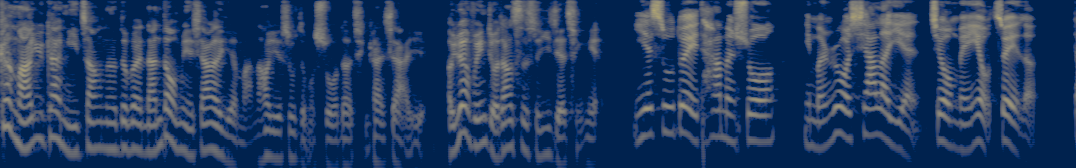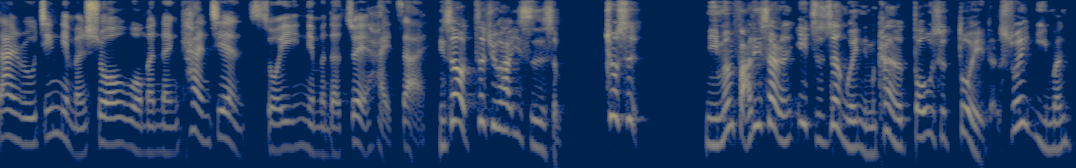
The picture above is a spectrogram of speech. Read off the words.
干嘛欲盖弥彰呢？对不对？难道我们也瞎了眼吗？然后耶稣怎么说的？请看下一页。呃，约翰福音九章四十一节，请念。耶稣对他们说。你们若瞎了眼，就没有罪了。但如今你们说我们能看见，所以你们的罪还在。你知道这句话意思是什么？就是你们法利赛人一直认为你们看的都是对的，所以你们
